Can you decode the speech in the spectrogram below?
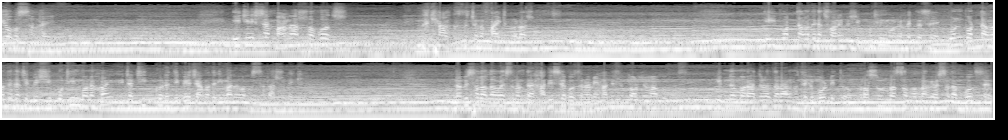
কি অবস্থা ভাই? এই জিনিসটা মানা সহজ, নাকি আলকুজের জন্য ফাইট করা সহজ? এই পথটা আমাদের কাছে অনেক বেশি কঠিন মনে হইতেছে। কোন পথটা আমাদের কাছে বেশি কঠিন মনে হয়, এটা ঠিক করে দিবে যে আমাদের ইমানের অবস্থাটা আসলে কি। নবী সাল্লাল্লাহু আলাইহি ওয়াসাল্লাম তার হাদিসে বলছেন, আমি হাদিসের তর্জমা বলতেছি ইবনে তাআলা থেকে বর্ণিত, রাসূলুল্লাহ সাল্লাল্লাহু আলাইহি ওয়াসাল্লাম বলছেন,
